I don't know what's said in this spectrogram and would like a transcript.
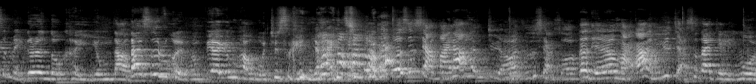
是每个人都可以用到，但是如果你们不要用它，我就是给你孩子。我是想买它很久，然后只是想说到底要不要买啊？你就讲圣诞节礼物，我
